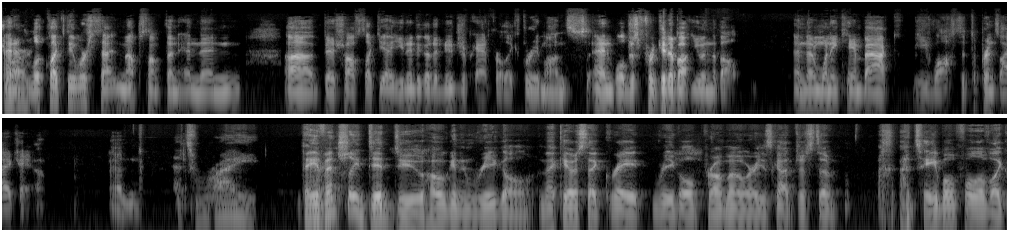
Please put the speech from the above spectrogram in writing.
and it looked like they were setting up something. And then uh, Bischoff's like, "Yeah, you need to go to New Japan for like three months, and we'll just forget about you in the belt." And then when he came back, he lost it to Prince Iaukea, and that's right. They eventually did do Hogan and Regal, and that gave us that great Regal promo where he's got just a a table full of like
